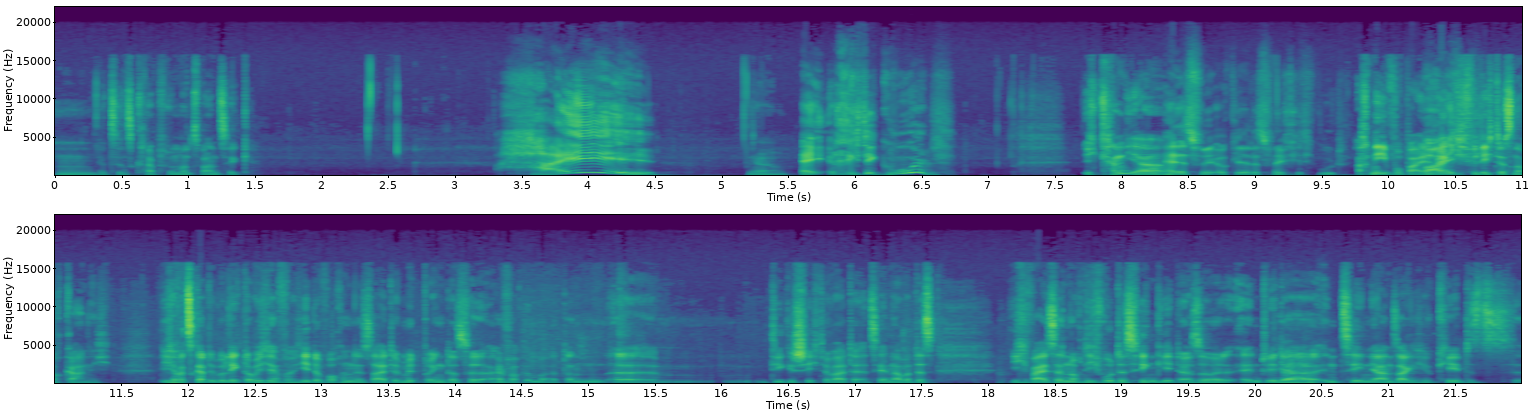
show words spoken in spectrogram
Hm, jetzt sind es knapp 25. Hi! Ja. Ey, richtig gut. Ich kann ja. Hey, das find, okay, das finde ich richtig gut. Ach nee, wobei, oh, eigentlich will ich das noch gar nicht. Ich habe jetzt gerade überlegt, ob ich einfach jede Woche eine Seite mitbringe, dass wir einfach immer dann äh, die Geschichte weitererzählen. Aber das, ich weiß ja noch nicht, wo das hingeht. Also entweder ja. in zehn Jahren sage ich, okay, das, äh,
